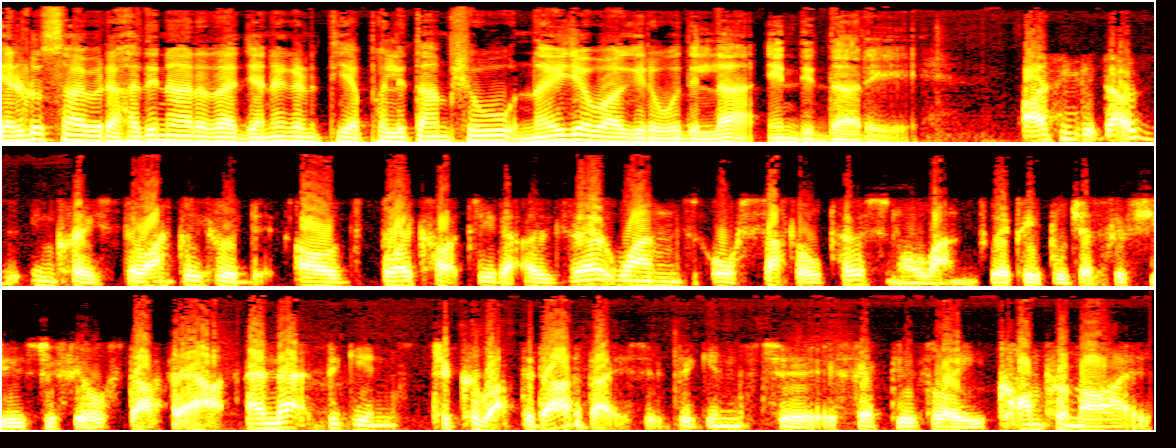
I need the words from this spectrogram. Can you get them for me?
ಎರಡು ಸಾವಿರ ಹದಿನಾರರ ಜನಗಣತಿಯ ಫಲಿತಾಂಶವು ನೈಜವಾಗಿರುವುದಿಲ್ಲ ಎಂದಿದ್ದಾರೆ. I think it does increase the likelihood of boycotts, either overt ones or subtle personal ones, where people just refuse to fill stuff out. And that begins to corrupt the database. It begins to effectively compromise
